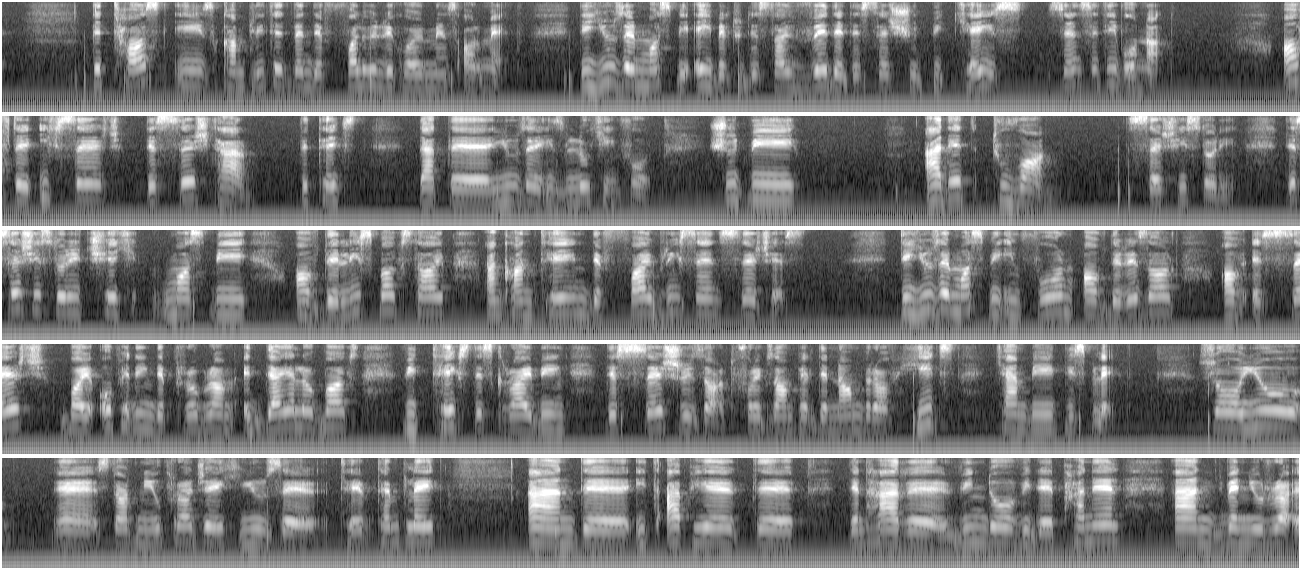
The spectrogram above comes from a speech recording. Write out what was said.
The task is completed when the following requirements are met. The user must be able to decide whether the search should be case sensitive or not. After each search, the search term, the text that the user is looking for, should be added to one search history the search history check must be of the list box type and contain the five recent searches. The user must be informed of the result of a search by opening the program a dialog box with text describing the search result. For example, the number of hits can be displayed. So you uh, start new project, use a te template, and uh, it appeared uh, then had a uh, window with a panel, and when you uh,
